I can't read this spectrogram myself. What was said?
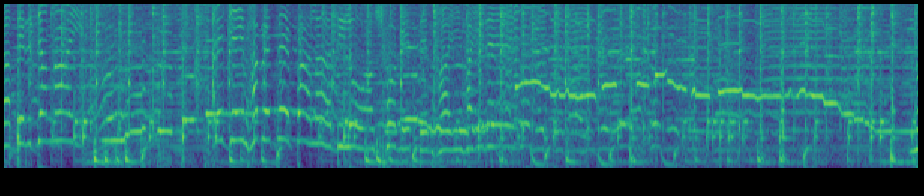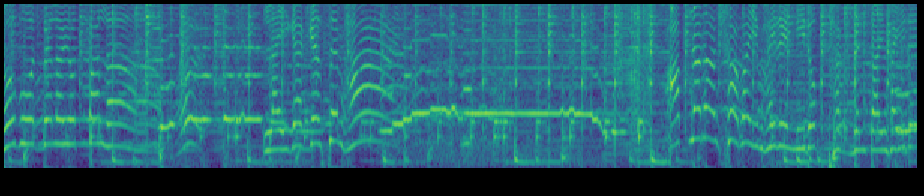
আপনাদের জানাই। যেভাবে তে পালা দিল আসরেতে ভাই হাই রে। নবদ বেলায়ত পালা, লাইগা গেছে ভাই। আপনারা সবাই ভাইরে নীরব থাকবেন তাই ভাইরে।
